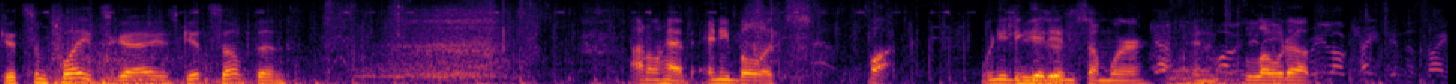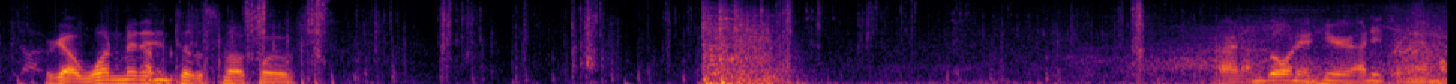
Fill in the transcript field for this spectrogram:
Get some plates, guys. Get something. I don't have any bullets. Fuck. We need to get in somewhere and load up. Relocating the safe zone. We got one minute I'm- until the smoke moves. Alright, I'm going in here. I need some ammo.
